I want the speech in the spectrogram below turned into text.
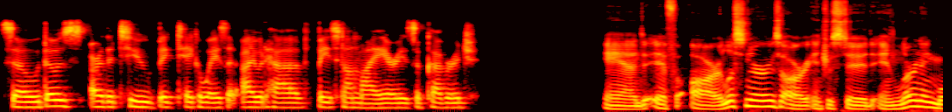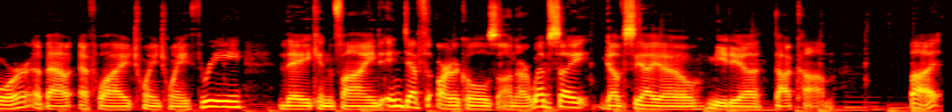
So those are the two big takeaways that I would have based on my areas of coverage. And if our listeners are interested in learning more about FY 2023, they can find in depth articles on our website, govciomedia.com. But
